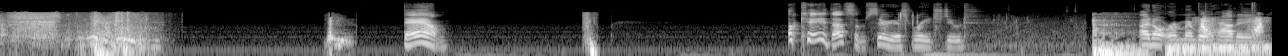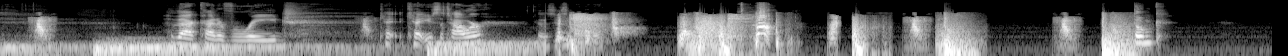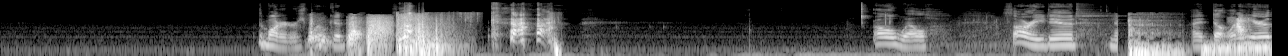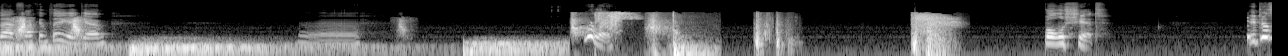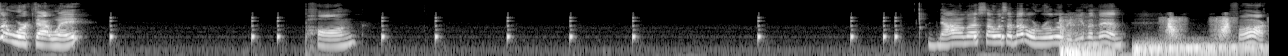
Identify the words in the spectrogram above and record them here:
Damn. Okay, that's some serious rage, dude. I don't remember having that kind of rage Can't, can't use the tower? Dunk. The monitor's broken. oh well. Sorry, dude. I don't want to hear that fucking thing again. Uh... Bullshit. It doesn't work that way. Pong. Not unless I was a metal ruler, but even then. Fuck.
